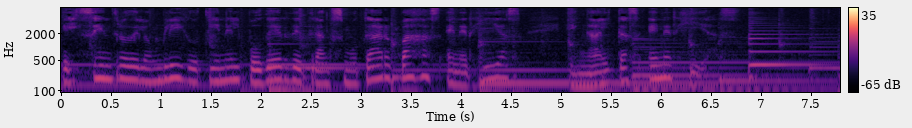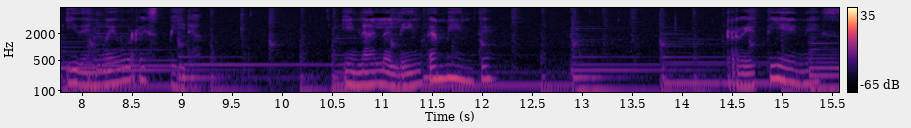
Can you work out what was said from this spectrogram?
El centro del ombligo tiene el poder de transmutar bajas energías en altas energías. Y de nuevo respira. Inhala lentamente. Retienes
